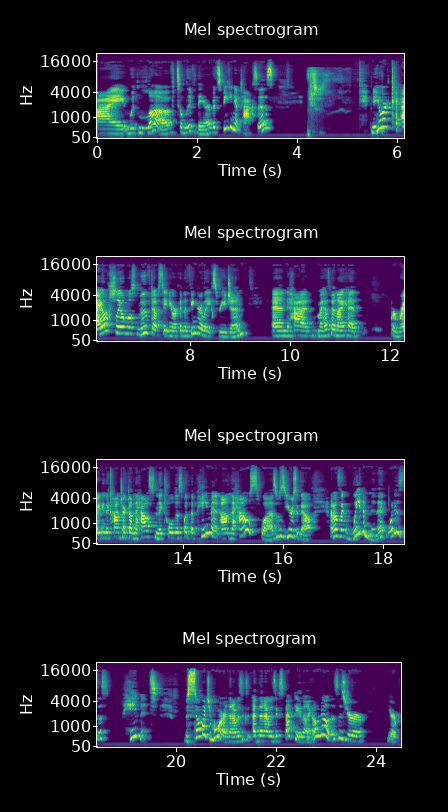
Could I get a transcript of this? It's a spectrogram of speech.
I would love to live there. But speaking of taxes, New York, I actually almost moved upstate New York in the Finger Lakes region and had my husband and I had were writing the contract on the house and they told us what the payment on the house was. It was years ago. And I was like, wait a minute, what is this payment? It was so much more than I was than I was expecting. They're like, oh no, this is your your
